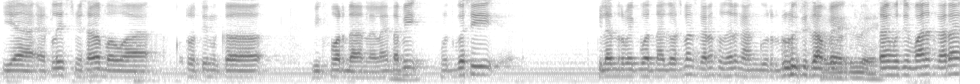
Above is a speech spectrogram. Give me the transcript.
ya at least misalnya bawa rutin ke Big Four dan lain-lain. Tapi menurut gue sih pilihan terbaik buat Nagelsmann sekarang sebenarnya nganggur dulu sih sampai dulu ya. sampai musim panas karena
